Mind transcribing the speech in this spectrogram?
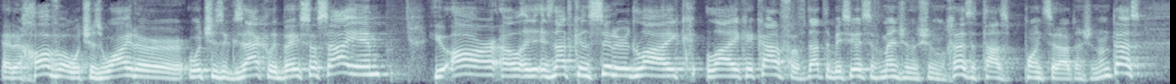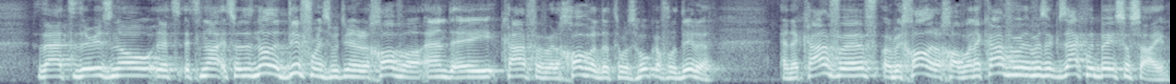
a rechava, which is wider, which is exactly Beis Asayim, you are, uh, is not considered like, like a karfaf. That the Beis Yosef mentioned in Shinun Ches, Taz points it out in Shinun Tes, that there is no, it's, it's not, so there's not a difference between a rechava and a karfaf. A rechava that was hukaf ladira and a karfif, or bichal rechav, and a karfif is exactly Beis Asayim.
